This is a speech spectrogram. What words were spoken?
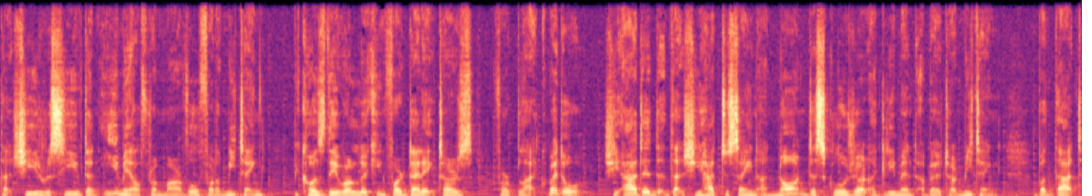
that she received an email from Marvel for a meeting because they were looking for directors for Black Widow. She added that she had to sign a non disclosure agreement about her meeting, but that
